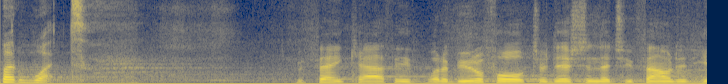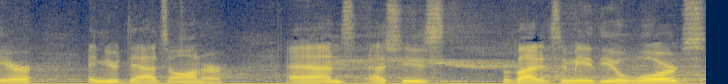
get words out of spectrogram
but what. We thank Kathy. What a beautiful tradition that you founded here in your dad's honor. And as she's provided to me the awards,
